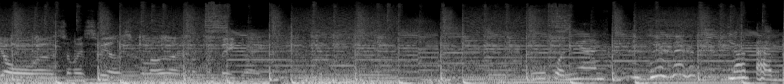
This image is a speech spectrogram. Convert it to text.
Jag eh, som är svensk får lära mig trafikregler. ดูผลงานหน้าตาแ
